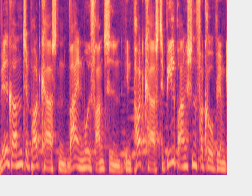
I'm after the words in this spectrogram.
Velkommen til podcasten Vejen mod fremtiden, en podcast til bilbranchen fra KPMG.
